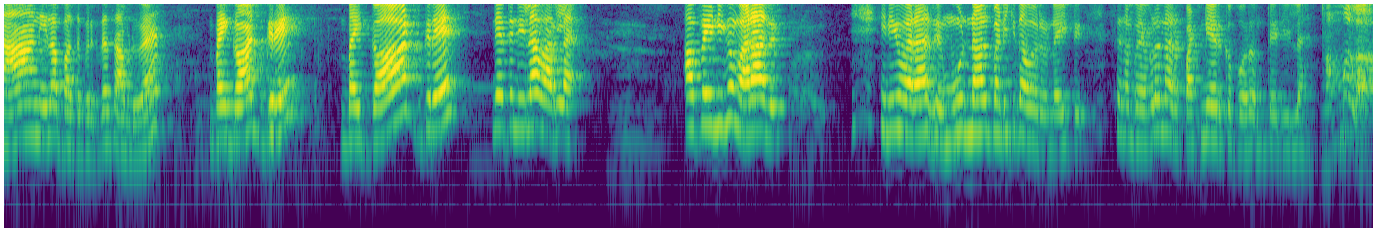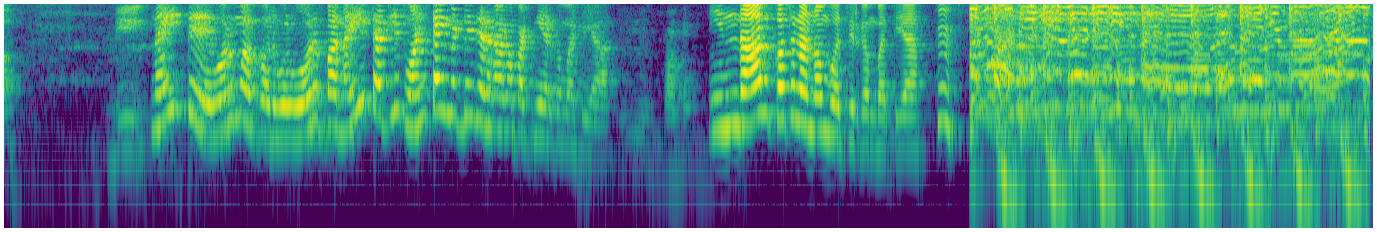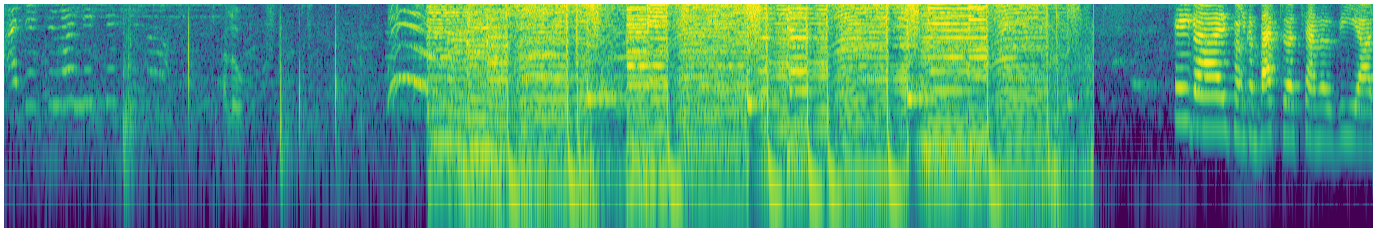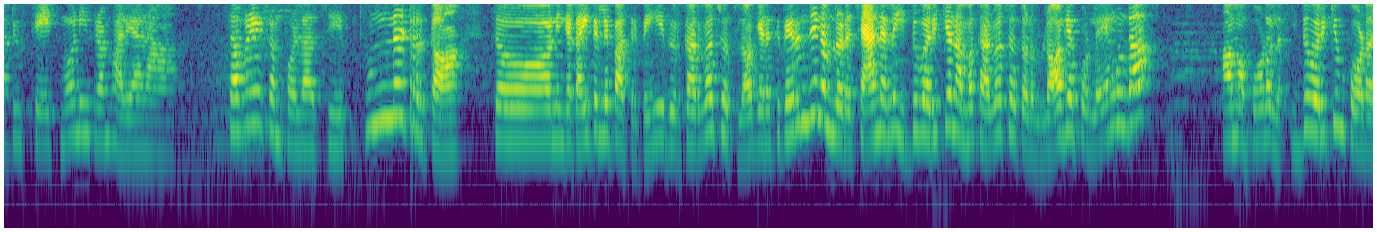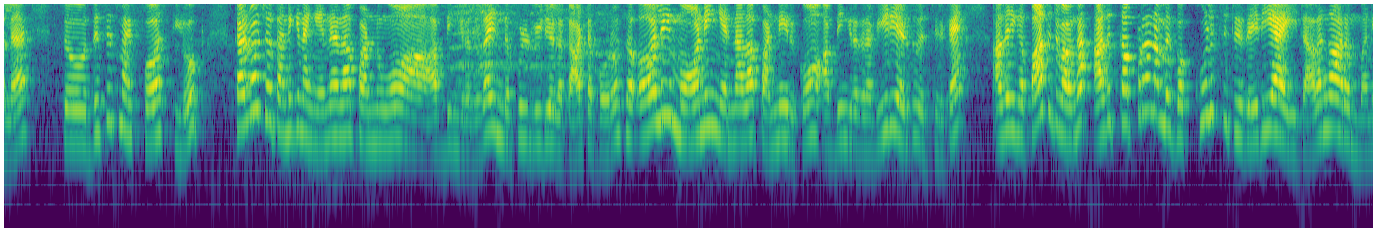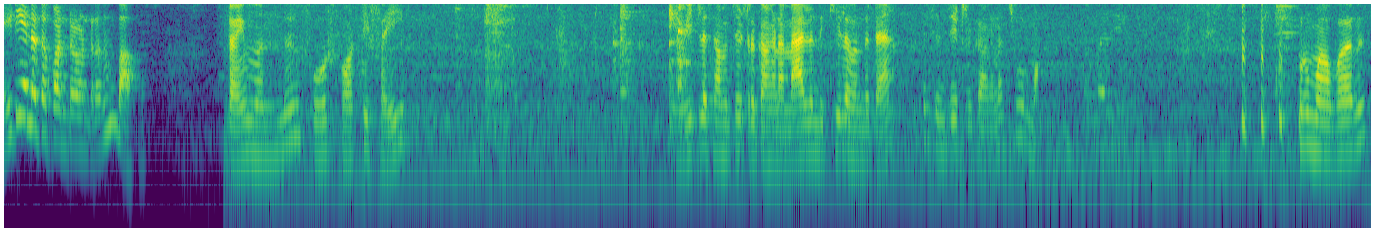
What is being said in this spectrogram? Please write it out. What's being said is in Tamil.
நான் நிலா பார்த்த பிறகு தான் சாப்பிடுவேன். By God's grace by God's grace நேற்று நிலா வரல. அப்போ இன்றைக்கும் வராது. இன்றைக்கும் வராது. மூணு நாள் மணிக்கு தான் வரும் நைட்டு சரி நம்ம எவ்வளோ நேரம் பட்னியாக இருக்க போகிறோம் தெரியல. நைட்டு ஒரு ஒரு ஒரு night at least one time at least எனக்காக பட்னியாக இருக்க மாட்டியா? இந்த ஆளுக்கோசம் நான் நோன்பு வச்சிருக்கேன் பாத்தியா? Welcome back to our channel we are two states Moni from Haryana Savari from Pollachi துண்ணுட்டு இருக்கான் ஸோ நீங்கள் டைட்டிலே பார்த்துருப்பீங்க. இது ஒரு கர்வாச்சோத் vlog. எனக்கு தெரிஞ்சு நம்மளோட சேனலில் இது வரைக்கும் நம்ம கர்வாச்சோத்தோட vlog-ஏ போடல. ஏங்குண்டா? ஆமாம் போடலை. இது வரைக்கும் போடலை. So this is my first look கர்வாச்சோத் அன்னைக்கு நாங்கள் என்னெல்லாம் பண்ணுவோம் அப்படிங்கிறத தான் இந்த ஃபுல் வீடியோவில் காட்ட போகிறோம் ஸோ ஏர்லி மார்னிங் என்னெல்லாம் பண்ணியிருக்கோம் அப்படிங்கிறத நான் வீடியோ எடுத்து வச்சுருக்கேன். அதை நீங்கள் பார்த்துட்டு வாங்க. அதுக்கப்புறம் நம்ம இப்போ குளிச்சுட்டு ரெடி ஆகிட்டு அலங்காரம் பண்ணிட்டு என்னத்தை பண்ணுறோன்றதும் பார்ப்போம். டைம் வந்து ஃபோர் ஃபார்ட்டி ஃபைவ் எங்கள் வீட்டில் சமைச்சிட்டு இருக்காங்க. நான் மேலேருந்து கீழே வந்துட்டேன். செஞ்சிட்டு இருக்காங்கன்னா சூர்மா. சூர்மா. பாரு.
